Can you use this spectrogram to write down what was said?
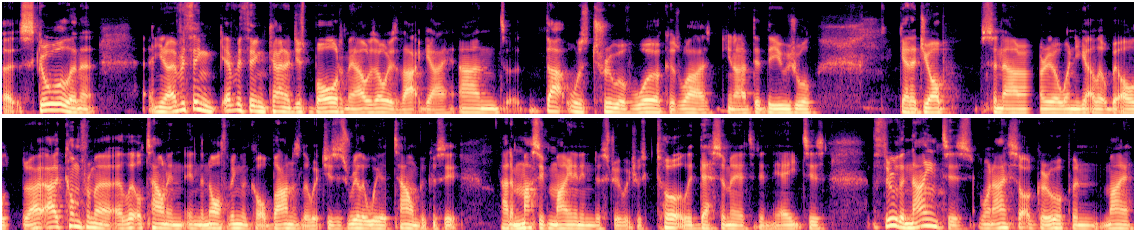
at school and you know everything everything kind of just bored me. I was always that guy, and that was true of work as well. I, you know, I did the usual get a job scenario when you get a little bit older. I, I come from a, a, little town in, in the north of England called Barnsley, which is this really weird town because it had a massive mining industry which was totally decimated in the 80s. Through the 90s, when I sort of grew up and my,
